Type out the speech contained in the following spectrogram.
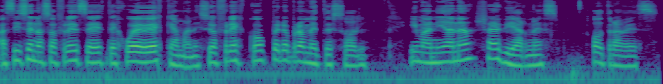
Así se nos ofrece este jueves que amaneció fresco pero promete sol. Y mañana ya es viernes, otra vez.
